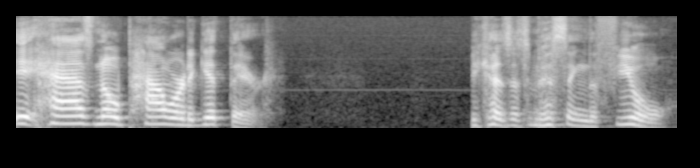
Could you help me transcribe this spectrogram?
it has no power to get there because it's missing the fuel.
